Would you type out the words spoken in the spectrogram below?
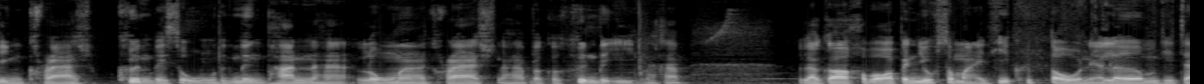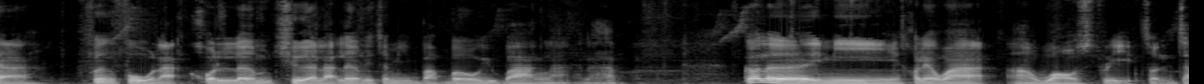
ริงๆ crash ขึ้นไปสูงถึง 1,000 นะฮะ ลงมา crash นะครับ แล้วก็ขึ้นไปอีกนะครับ แล้วก็เขาบอกว่าเป็นยุคสมัยที่คริปโตเนี่ยเริ่มที่จะเฟื่องฟูละ คนเริ่มเชื่อละ เริ่มที่จะมีบับเบิลอยู่บ้างละนะครับ ก็เลยมีเขาเรียกว่า Wall Street สนใจ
